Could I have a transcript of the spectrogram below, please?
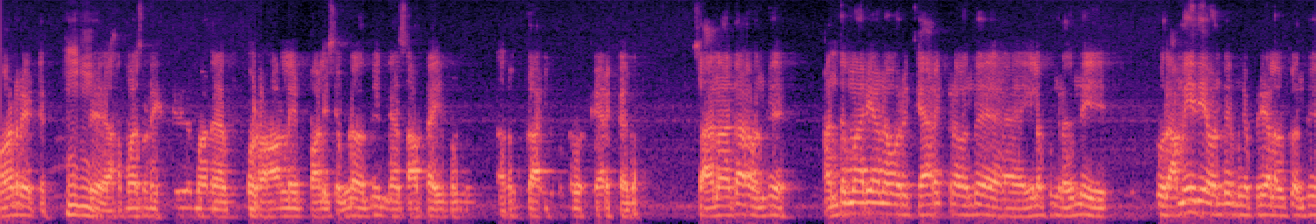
மாடரேட்டர் ஹமாஸோட விதமான ஒரு ஆன்லைன் பாலிசியை கூட வந்து சாப்பிட்டா இது பண்ண அளவுக்கு ஆகிப்பட்ட ஒரு கேரக்டர் தான். ஸோ அதனால தான் வந்து அந்த மாதிரியான ஒரு கேரக்டரை வந்து இழப்புங்கிறது வந்து ஒரு அமைதியை வந்து மிகப்பெரிய அளவுக்கு வந்து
